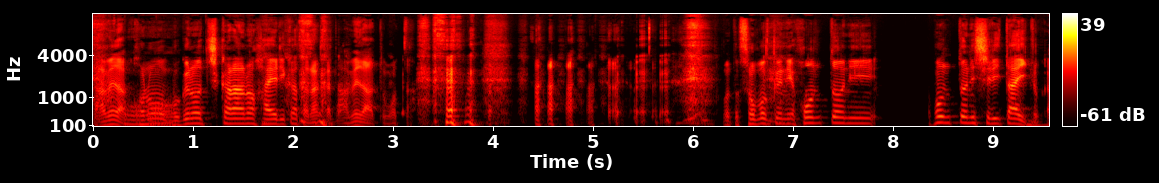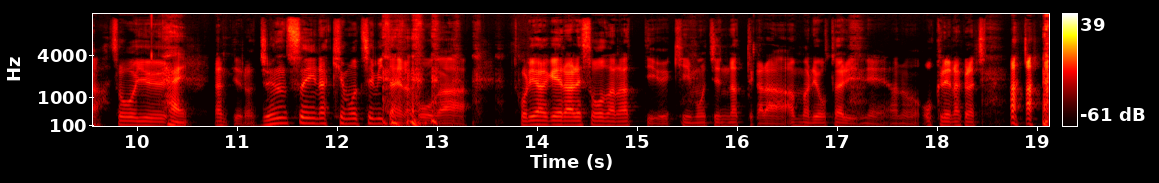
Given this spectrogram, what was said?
ダメだ、この僕の力の入り方なんかダメだと思った。もっと素朴に本当に本当に知りたいとか、そういう、はい。なんていうの純粋な気持ちみたいな方が取り上げられそうだなっていう気持ちになってから、あんまりお便りね、あの、送れなくなっちゃった。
